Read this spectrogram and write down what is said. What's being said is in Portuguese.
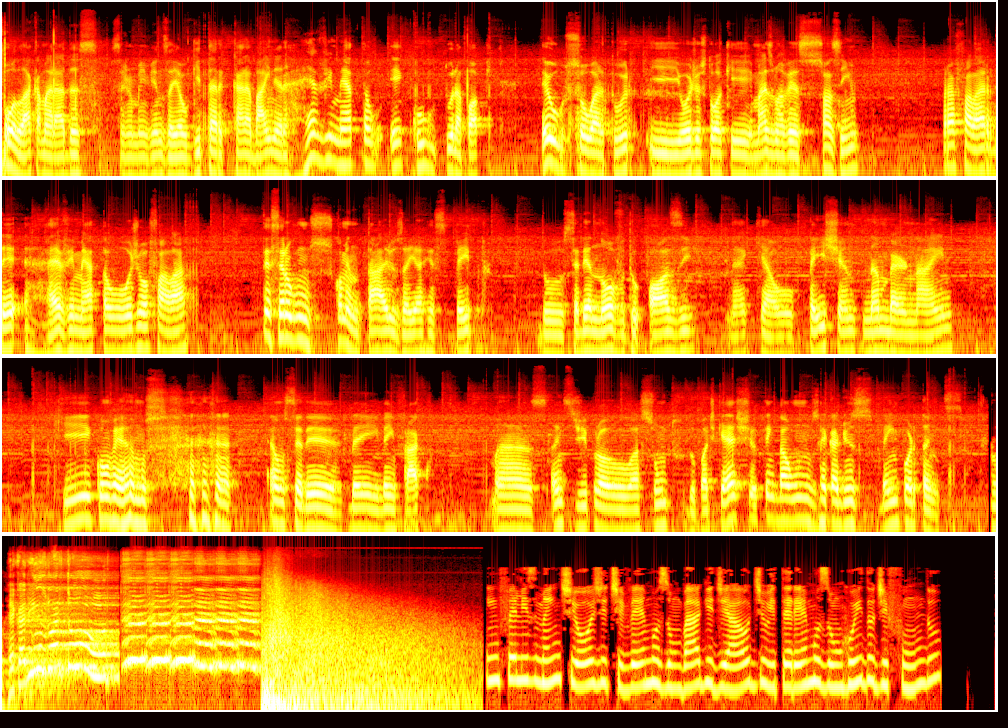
Olá, camaradas. Sejam bem-vindos aí ao Guitar Carabiner Heavy Metal e Cultura Pop. Eu sou o Arthur e hoje eu estou aqui mais uma vez sozinho para falar de Heavy Metal. Hoje eu vou falar, tecer alguns comentários aí a respeito do CD novo do Ozzy, né, que é o Patient Number 9, que convenhamos é um CD bem, bem fraco. Mas antes de ir para o assunto do podcast, eu tenho que dar uns recadinhos bem importantes. Recadinhos do Arthur! Infelizmente hoje tivemos um bug de áudio e teremos um ruído de fundo.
